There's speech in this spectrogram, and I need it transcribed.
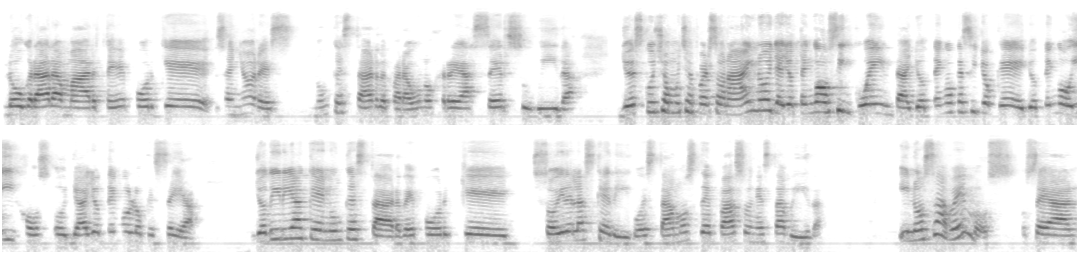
lograr amarte, porque, señores, nunca es tarde para uno rehacer su vida. Yo escucho a muchas personas, ay no, ya yo tengo 50, yo tengo qué sé yo qué, yo tengo hijos o ya yo tengo lo que sea. Yo diría que nunca es tarde porque soy de las que digo, estamos de paso en esta vida y no sabemos, o sea,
